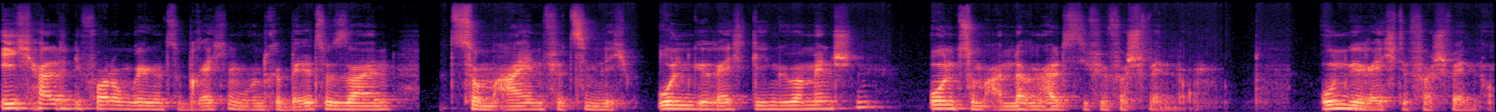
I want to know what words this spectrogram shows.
ich halte die Forderung, Regeln zu brechen und Rebell zu sein, zum einen für ziemlich ungerecht gegenüber Menschen und zum anderen halte ich sie für Verschwendung. Ungerechte Verschwendung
